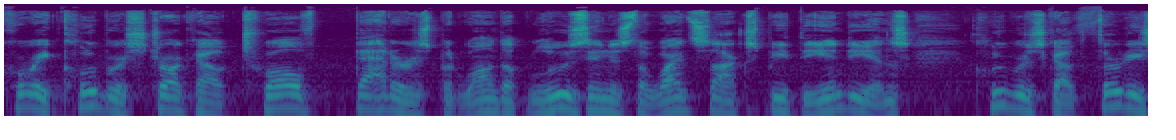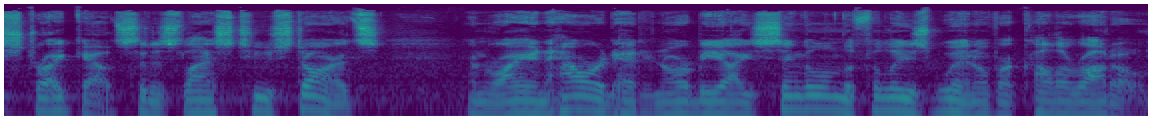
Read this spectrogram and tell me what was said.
Corey Kluber struck out 12 batters but wound up losing as the White Sox beat the Indians. Kluber's got 30 strikeouts in his last two starts, and Ryan Howard had an RBI single in the Phillies' win over Colorado.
